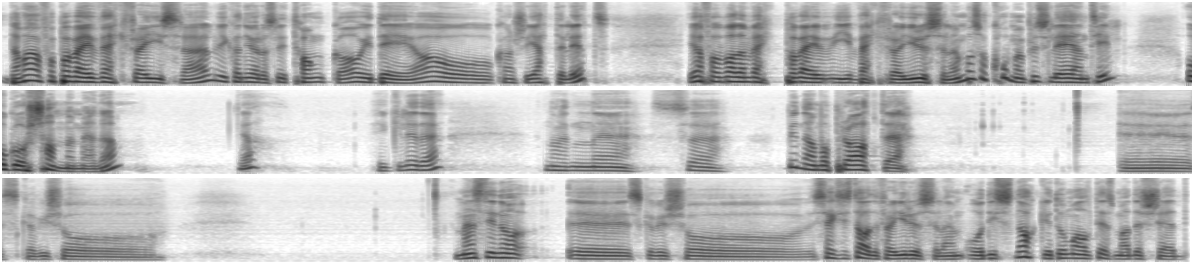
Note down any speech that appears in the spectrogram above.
de var iallfall på vei vekk fra Israel. Vi kan gjøre oss litt tanker og ideer og kanskje gjette litt. Iallfall var de vekk, på vei vekk fra Jerusalem, og så kommer plutselig en til og går sammen med dem. Ja, hyggelig, det. Når uh, så begynner de å prate. Eh, skal vi se Mens de nå Eh, skal vi se 60 stader fra Jerusalem, og de snakket om alt det som hadde skjedd.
